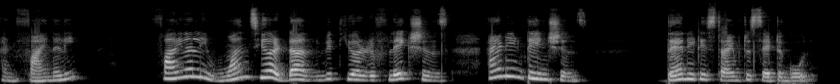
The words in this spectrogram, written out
And finally, finally, once you are done with your reflections and intentions, then it is time to set a goal.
